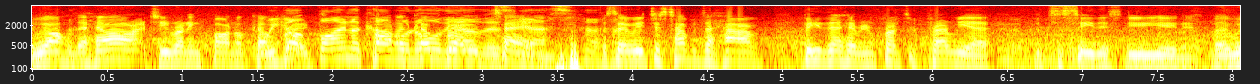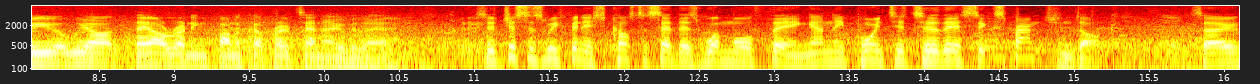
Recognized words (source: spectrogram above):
we are they are actually running Final Cut we Pro. We got Final Cut Final on Cut all Pro the others, 10. yes. so we just happen to have be there in front of Premiere to see this new unit. But we, we are they are running Final Cut Pro 10 over there. So just as we finished, Costa said there's one more thing, and he pointed to this expansion dock. So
